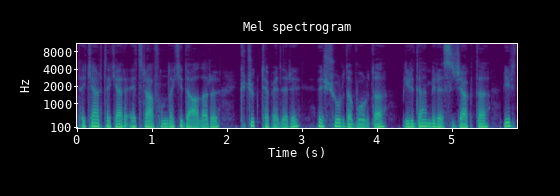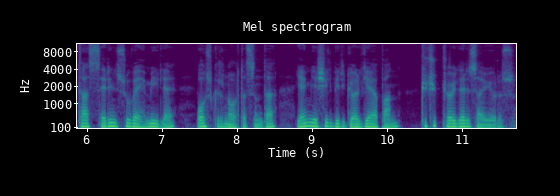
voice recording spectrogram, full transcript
teker teker etrafımdaki dağları, küçük tepeleri ve şurada burada birdenbire sıcakta bir tas serin su vehmiyle bozkırın ortasında yemyeşil bir gölge yapan küçük köyleri sayıyoruz.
